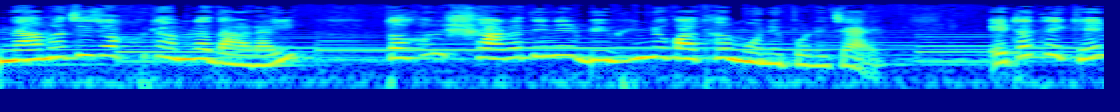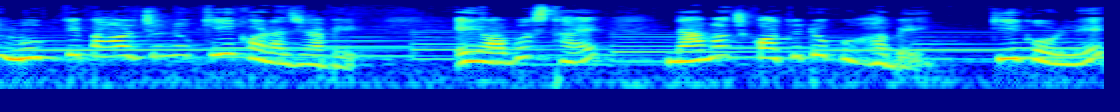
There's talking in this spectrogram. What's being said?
নামাজে যখন আমরা দাঁড়াই, তখন সারাদিনের বিভিন্ন কথা মনে পড়ে যায়। এটা থেকে মুক্তি পাওয়ার জন্য কি করা যাবে? এই অবস্থায় নামাজ কতটুকু হবে? কি করলে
